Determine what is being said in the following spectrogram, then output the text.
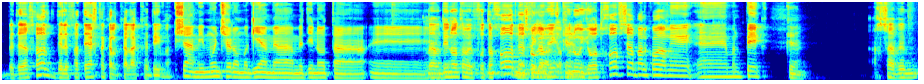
בדרך כלל, כדי לפתח את הכלכלה קדימה. כשהמימון שלו מגיע מהמדינות ה... אה, מהמדינות המפותחות, ויש לו גם מובילות, אפילו כן. איגרות חוב שהבנק העולמי אה, מנפיק. כן. עכשיו, הם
